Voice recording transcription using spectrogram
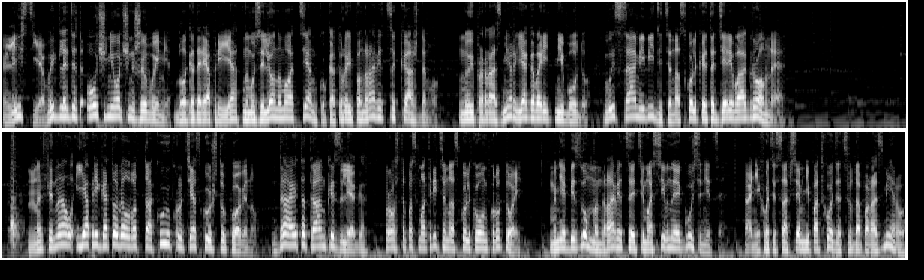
Листья выглядят очень и очень живыми, благодаря приятному зеленому оттенку, который понравится каждому. Ну и про размер я говорить не буду. Вы сами видите, насколько это дерево огромное. На финал я приготовил вот такую крутецкую штуковину. Да, это танк из лего. Просто посмотрите, насколько он крутой. Мне безумно нравятся эти массивные гусеницы. Они хоть и совсем не подходят сюда по размеру,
